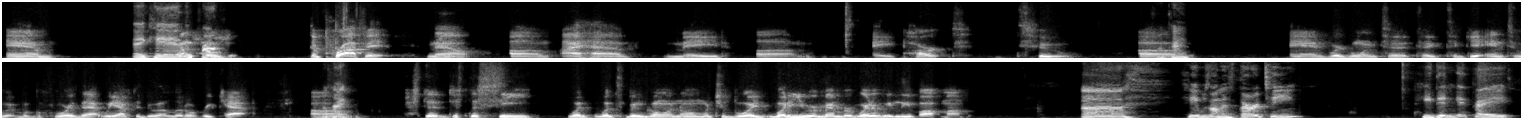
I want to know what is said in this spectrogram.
And AKA I'm the prophet. the prophet. Now, um, I have made um, a part two. Um, Okay. And we're going to, to to get into it, but before that, we have to do a little recap. Um, Okay. Just to just to see what what's been going on with your boy. What do you remember? Where did we leave off, mom? Uh he was on his third team. He didn't get paid.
